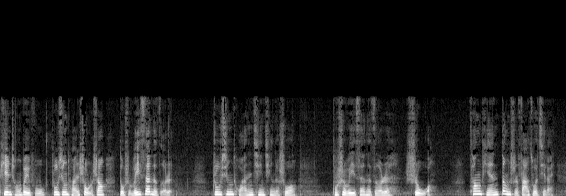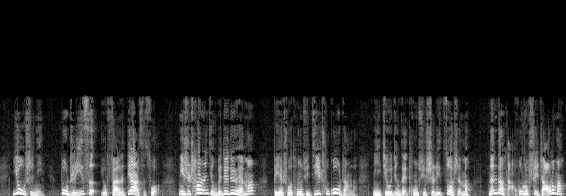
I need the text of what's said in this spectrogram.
天成被俘，朱星团受了伤，都是 V 三的责任。朱星团轻轻地说：“不是 V 三的责任，是我。”仓田顿时发作起来：“又是你，不止一次，又犯了第二次错。”你是超人警备队队员吗？别说通讯机出故障了，你究竟在通讯室里做什么？难道打呼噜睡着了吗？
